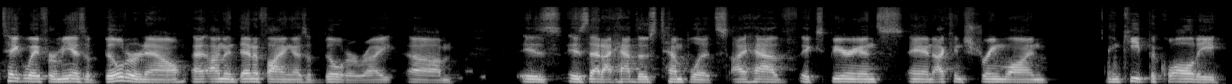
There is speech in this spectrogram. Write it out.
takeaway for me as a builder now, I'm identifying as a builder, right? Um, is is that I have those templates, I have experience, and I can streamline and keep the quality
